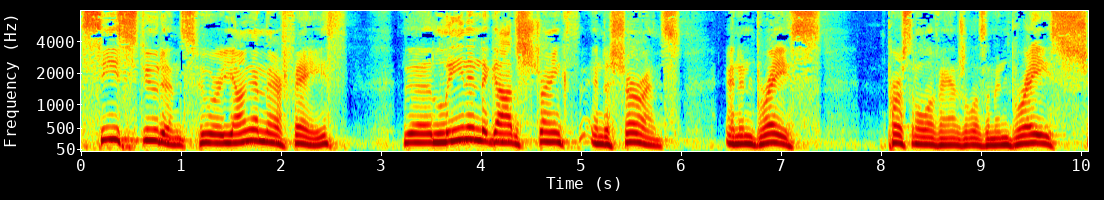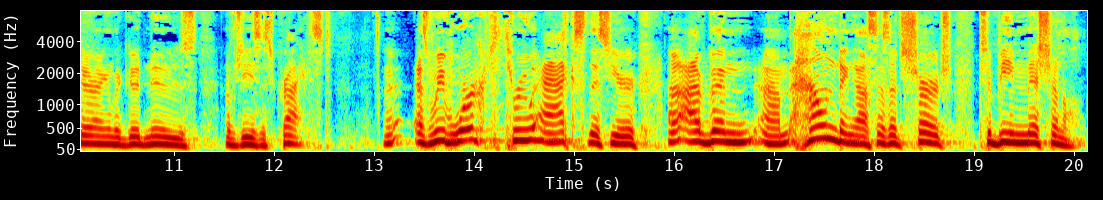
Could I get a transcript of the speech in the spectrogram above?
see students who are young in their faith lean into God's strength and assurance and embrace personal evangelism, embrace sharing the good news of Jesus Christ. Uh, as we've worked through Acts this year, uh, I've been um, hounding us as a church to be missional.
